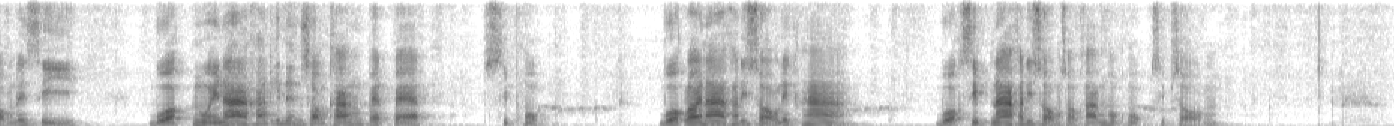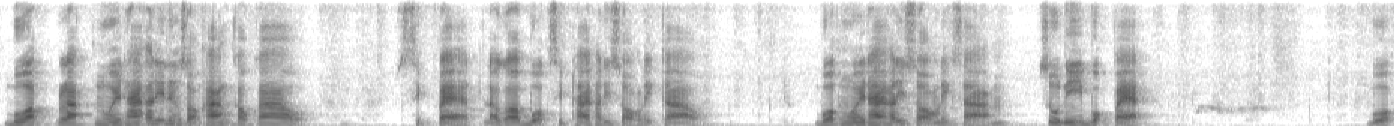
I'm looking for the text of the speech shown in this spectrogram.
2ได้ 4 บวกหน่วยหน้าครั้งที่ 1 2 ครั้ง 8 8 16 บวกร้อยหน้าครั้งที่ 2 เลข 5 บวก 10 หน้าครั้งที่ 2 2 ครั้ง 6 6 12 บวกหลักหน่วยท้ายครั้งที่ 1 2 ครั้ง 9 9 18 แล้วก็บวก 10 ท้ายครั้งที่ 2 เลข 9 บวกหน่วยท้ายครั้งที่ 2 เลข 3 สูตรนี้บวก 8 บวก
